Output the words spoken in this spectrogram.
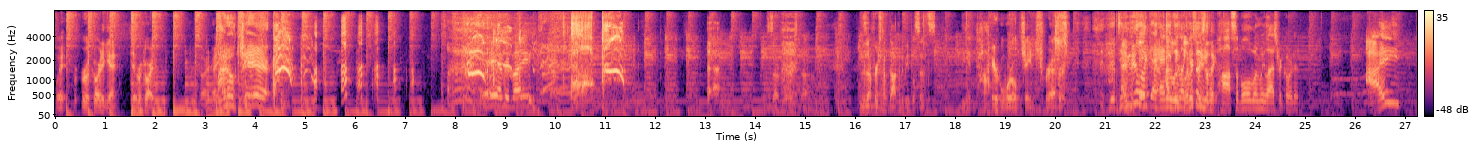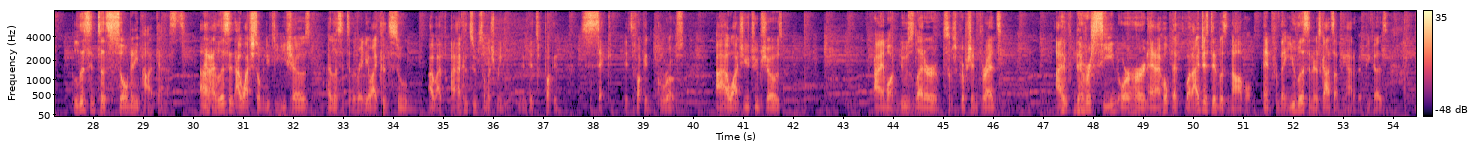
Wait, r- record again. Hit record. Record right I don't care. Hey, everybody. This is our first. Um, this is our first time talking to people since the entire world changed forever. Did, did I you feel think like- that anything let like this tell was even possible when we last recorded? I listen to so many podcasts, and I um, listen. I watch so many TV shows. I listen to the radio. I consume. I, I, I consume so much media, dude. It's fucking sick. It's fucking gross. I, I watch YouTube shows. I am on newsletter subscription threads. I've never seen or heard, and I hope that what I just did was novel, and for that you listeners got something out of it because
